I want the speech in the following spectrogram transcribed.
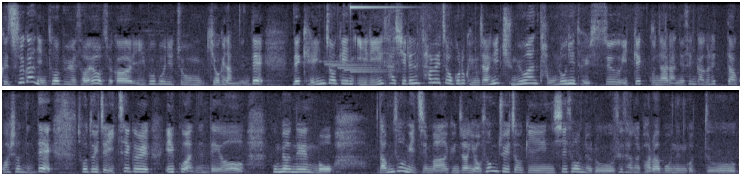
그 출간 인터뷰에서요, 제가 이 부분이 좀 기억에 남는데, 내 개인적인 일이 사실은 사회적으로 굉장히 중요한 담론이 될 수 있겠구나라는 생각을 했다고 하셨는데, 저도 이제 이 책을 읽고 왔는데요. 보면은 뭐, 남성이지만 굉장히 여성주의적인 시선으로 세상을 바라보는 것도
